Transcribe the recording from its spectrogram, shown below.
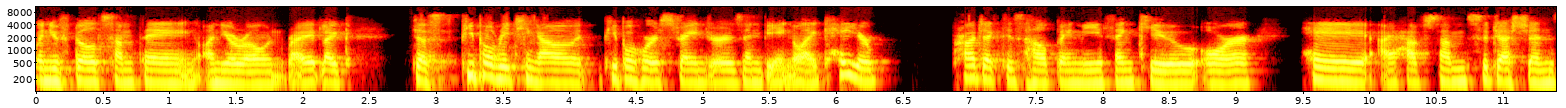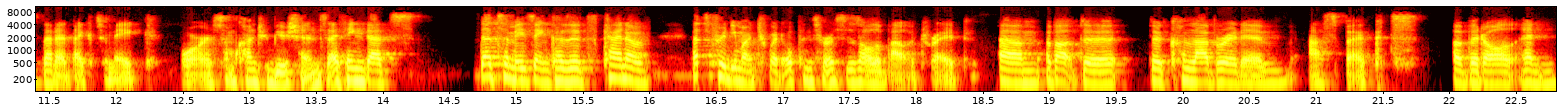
when you've built something on your own, right? Like just people reaching out, people who are strangers and being like, hey, your project is helping me, thank you. Or, hey, I have some suggestions that I'd like to make or some contributions. I think that's that's amazing because it's kind of that's pretty much what open source is all about, right? Um, about the the collaborative aspect of it all and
